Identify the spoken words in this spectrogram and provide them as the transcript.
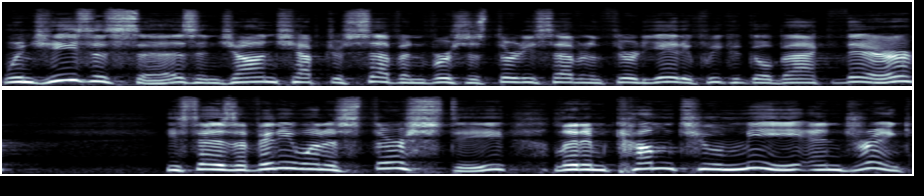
When Jesus says in John chapter 7, verses 37 and 38, if we could go back there, he says, If anyone is thirsty, let him come to me and drink.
